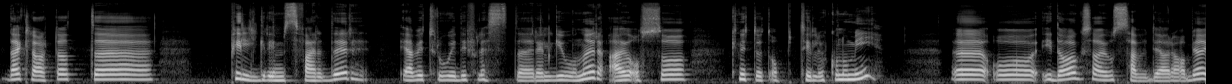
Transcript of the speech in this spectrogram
Det er klart at uh, pilegrimsferder, jeg vil tro i de fleste religioner, er jo også knyttet opp til økonomi. Uh, og i dag så er jo Saudi-Arabia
